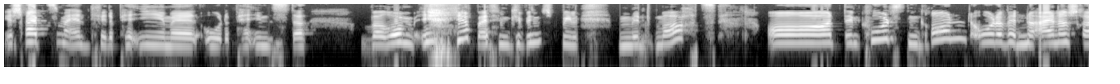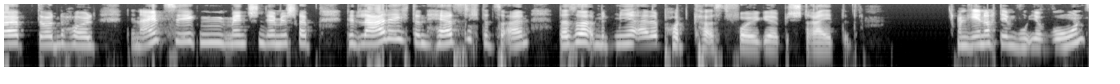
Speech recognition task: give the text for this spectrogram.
ihr schreibt es mir entweder per E-Mail oder per Insta warum ihr bei dem Gewinnspiel mitmacht und den coolsten Grund oder wenn nur einer schreibt, dann halt den einzigen Menschen, der mir schreibt, den lade ich dann herzlich dazu ein, dass er mit mir eine Podcast-Folge bestreitet. Und je nachdem, wo ihr wohnt,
